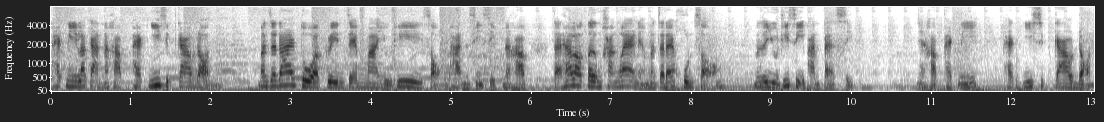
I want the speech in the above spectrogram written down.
แพ็คนี้แล้วกันนะครับ แพ็ค 29 ดอลมันจะได้ตัวกรีนเจมมาอยู่ที่ 2,040 นะครับ แต่ถ้าเราเติมครั้งแรกเนี่ย มันจะได้คูณ 2 มันจะอยู่ที่ 4,080 นี่ยครับแพ็คนี้แพ็ค29 ดอล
